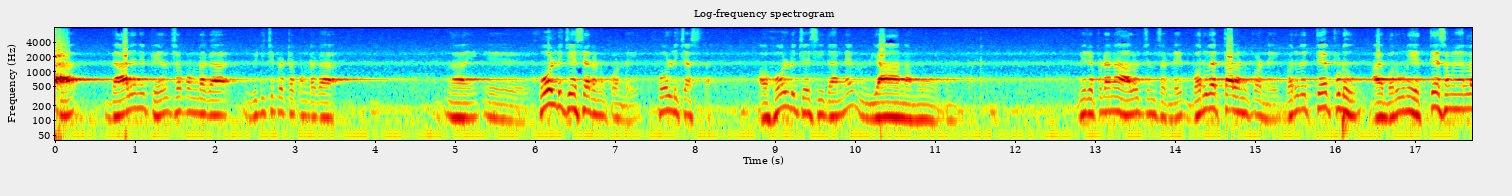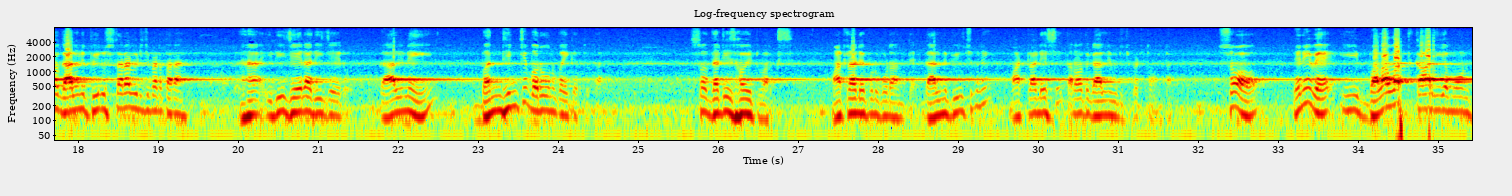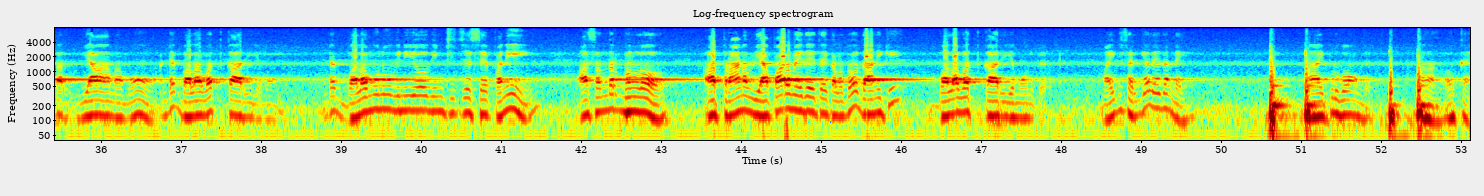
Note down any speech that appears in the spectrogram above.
గాలిని పీల్చకుండగా విడిచిపెట్టకుండగా హోల్డ్ చేశారనుకోండి హోల్డ్ చేస్తారు. ఆ హోల్డ్ చేసి దాన్నే వ్యానము మీరు ఎప్పుడైనా ఆలోచించండి బరువు ఎత్తాలనుకోండి బరువు ఎత్తేప్పుడు ఆ బరువుని ఎత్తే సమయంలో గాలిని పీలుస్తారా విడిచిపెడతారా? ఇది చేయరు అది చేయరు. గాలిని బంధించి బరువును పైకెత్తుతారు. So that is how it works మాట్లాడేప్పుడు కూడా అంతే. గాలిని పీల్చుకుని మాట్లాడేసి తర్వాత గాలిని విడిచిపెడుతూ ఉంటారు. సో ఎనీవే ఈ బలవత్ కార్యము అంటారు. వ్యానము అంటే బలవత్ కార్యము అంటే బలమును వినియోగించి చేసే పని ఆ సందర్భంలో ఆ ప్రాణ వ్యాపారం ఏదైతే కలదో దానికి బలవత్ కార్యము అని పేరు. మైకి సరిగ్గా లేదండి. ఇప్పుడు బాగుంది. ఓకే.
